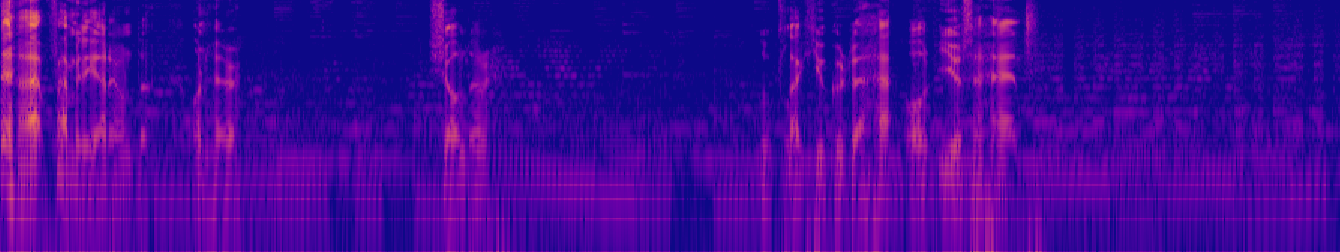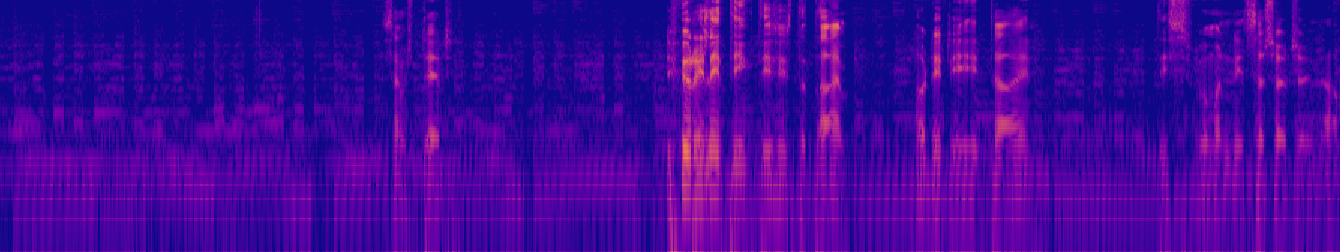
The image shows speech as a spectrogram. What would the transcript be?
familiar on the on her shoulder. Look like you could uh, or use a hand. Sam's dead. Do you really think this is the time? How did he die? This woman needs a surgery now.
